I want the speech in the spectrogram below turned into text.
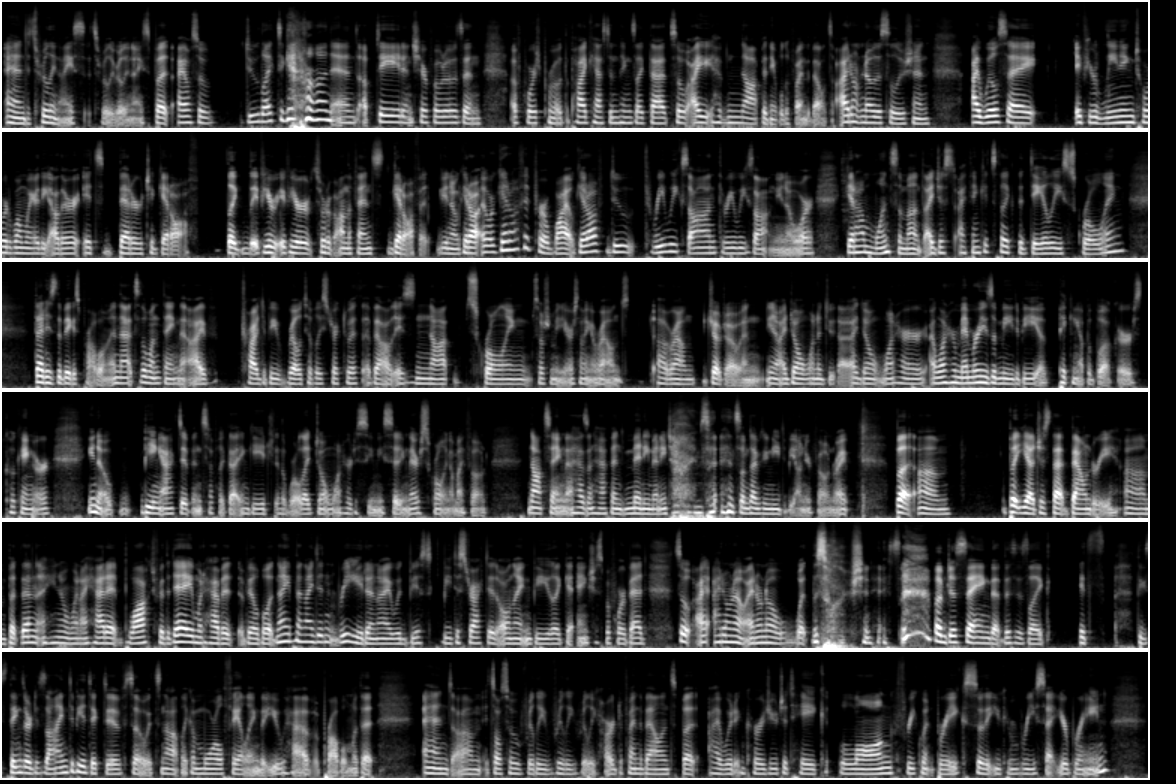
And it's really nice. It's really, really nice. But I also do like to get on and update and share photos and, of course, promote the podcast and things like that. So I have not been able to find the balance. I don't know the solution. I will say, if you're leaning toward one way or the other, it's better to get off. Like if you're if you're sort of on the fence, get off it. You know, get off or get off it for a while. Get off. Do three weeks on, three weeks on. You know, or get on once a month. I just I think it's like the daily scrolling that is the biggest problem. And that's the one thing that I've tried to be relatively strict with about is not scrolling social media or something around around JoJo and you know I don't want to do that. I don't want her I want her memories of me to be a, picking up a book or cooking or you know being active and stuff like that engaged in the world. I don't want her to see me sitting there scrolling on my phone. Not saying that hasn't happened many many times and sometimes you need to be on your phone, right? But um but yeah, just that boundary. Um, but then, you know, when I had it blocked for the day and would have it available at night, then I didn't read and I would be, be distracted all night and be like, get anxious before bed. So I, I don't know. I don't know what the solution is. but I'm just saying that this is like, it's these things are designed to be addictive. So it's not like a moral failing that you have a problem with it. And um, it's also really, really, really hard to find the balance. But I would encourage you to take long, frequent breaks so that you can reset your brain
